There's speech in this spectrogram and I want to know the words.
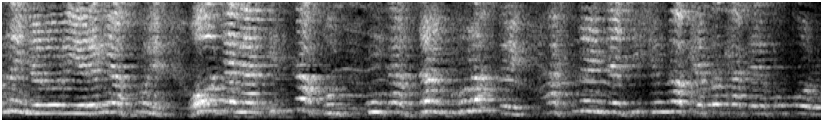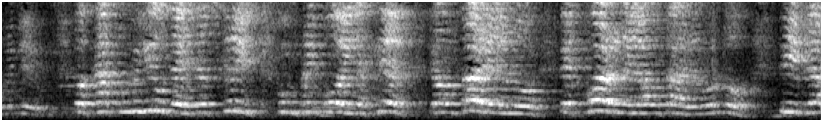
plângerilor Ieremia spune, o, de mi-ar fi capul un cazan cu lacrimi, aș plânge zi și noapte păcatele poporului meu. Păcatul lui Iuda este scris cu un priboi de fier pe altarele lor, pe coarnele altarelor lor. Biblia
